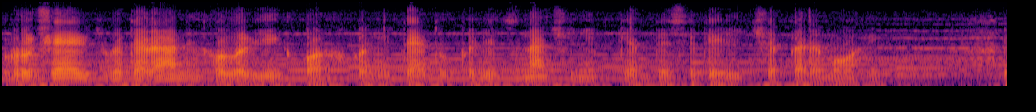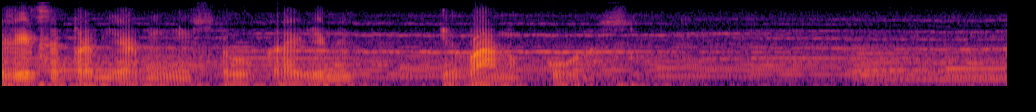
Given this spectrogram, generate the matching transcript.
вручають ветерани голові оргкомітету по відзначенню 50-річчя перемоги, віце-прем'єр-міністру України Івану Курасу. –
